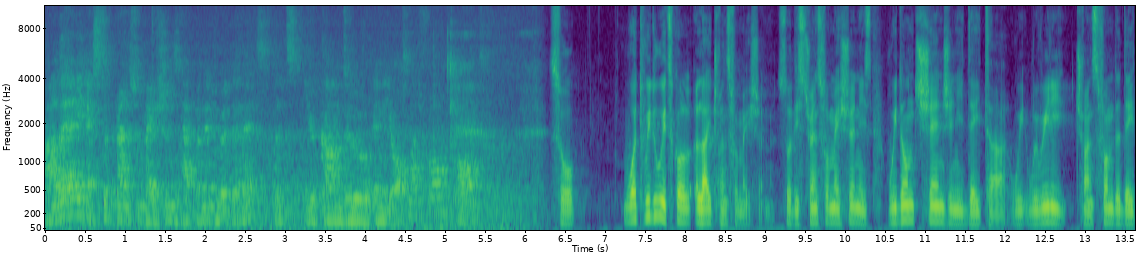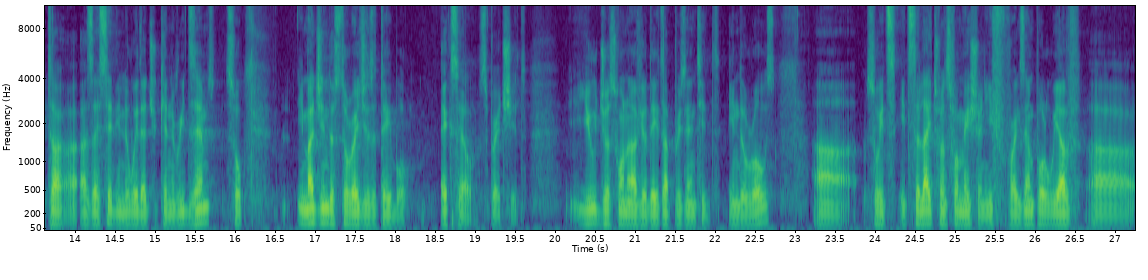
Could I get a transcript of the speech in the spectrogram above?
are there any extra transformations happening within it that you can't do in your platform? Or? So what we do, it's called a light transformation. So this transformation is, we don't change any data. We, we really transform the data, uh, as I said, in the way that you can read them. So imagine the storage is a table, Excel spreadsheet. You just want to have your data presented in the rows. Uh, so it's it's a light transformation. If, for example, we have uh,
